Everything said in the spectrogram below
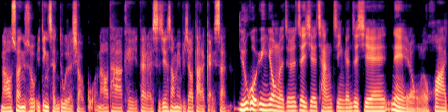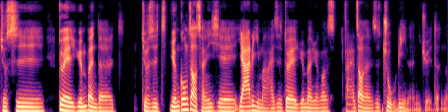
然后算出一定程度的效果，然后它可以带来时间上面比较大的改善。如果运用了就是这些场景跟这些内容的话，就是对原本的，就是员工造成一些压力吗？还是对原本员工反而造成是助力呢？你觉得呢？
